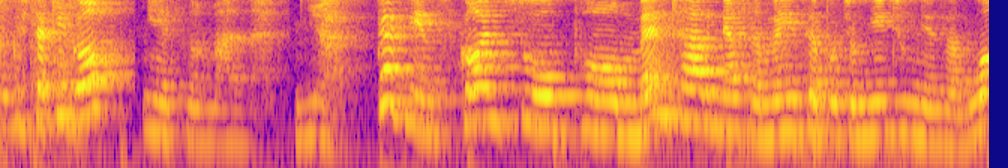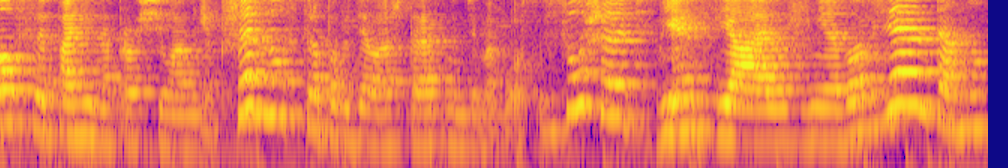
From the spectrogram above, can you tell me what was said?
czegoś takiego nie jest normalne. Nie. Tak więc w końcu po męczarniach na myjce, pociągnięciu mnie za włosy, pani zaprosiła mnie przed lustro, powiedziała, że teraz będziemy włosy suszyć, więc ja już w niebo wzięta, no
